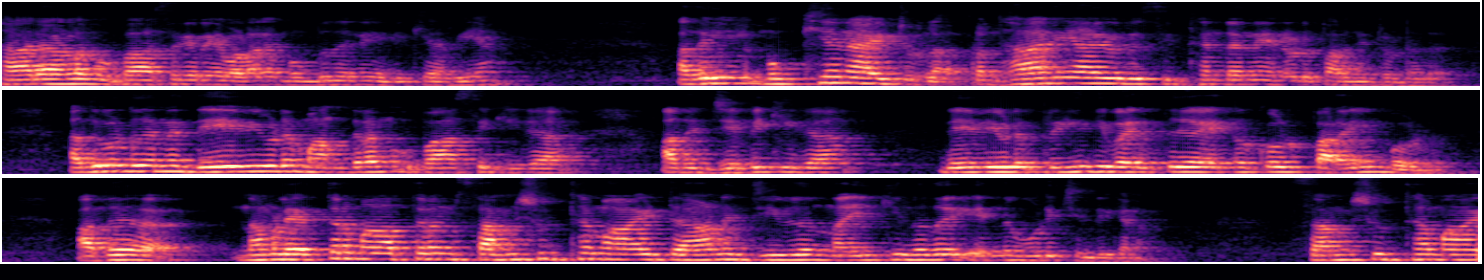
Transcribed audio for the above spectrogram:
ധാരാളം ഉപാസകരെ വളരെ മുമ്പ് തന്നെ എനിക്കറിയാം. അതിൽ മുഖ്യനായിട്ടുള്ള പ്രധാനിയായ ഒരു സിദ്ധൻ തന്നെ എന്നോട് പറഞ്ഞിട്ടുണ്ടത്. അതുകൊണ്ട് തന്നെ ദേവിയുടെ മന്ത്രം ഉപാസിക്കുക അത് ജപിക്കുക ദേവിയുടെ പ്രീതി വരുത്തുക എന്നൊക്കെ പറയുമ്പോൾ അത് നമ്മൾ എത്രമാത്രം സംശുദ്ധമായിട്ടാണ് ജീവിതം നയിക്കുന്നത് എന്ന് കൂടി ചിന്തിക്കണം. സംശുദ്ധമായ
